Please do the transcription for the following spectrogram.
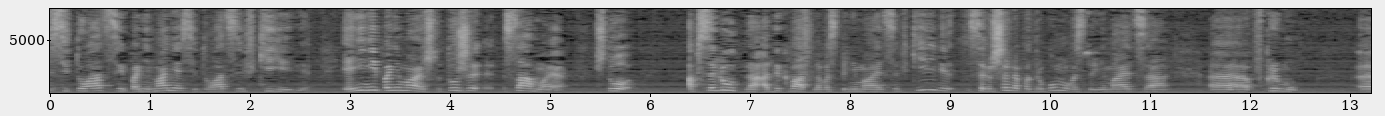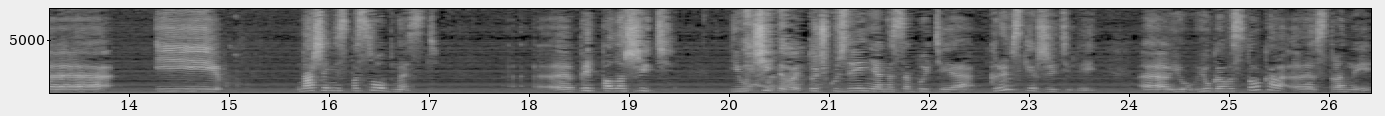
ситуации, понимания ситуации в Киеве. И они не понимают, что то же самое, что абсолютно адекватно воспринимается в Киеве, совершенно по-другому воспринимается э, в Крыму. Э, и наша неспособность э, предположить и учитывать точку зрения на события крымских жителей э, юго-востока э, страны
